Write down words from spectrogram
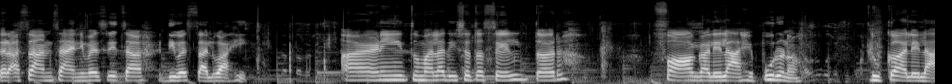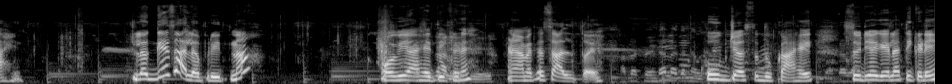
तर असं आमचा ॲनिव्हर्सरीचा दिवस चालू आहे. आणि तुम्हाला दिसत असेल तर फॉग आलेला आहे पूर्ण. धुकं आलेलं आहे. लगेच आलं प्रीत ना? ओवी आहे तिकडे आणि आम्ही आता चालतोय. खूप जास्त धुकं आहे. सूर्य गेला तिकडे.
